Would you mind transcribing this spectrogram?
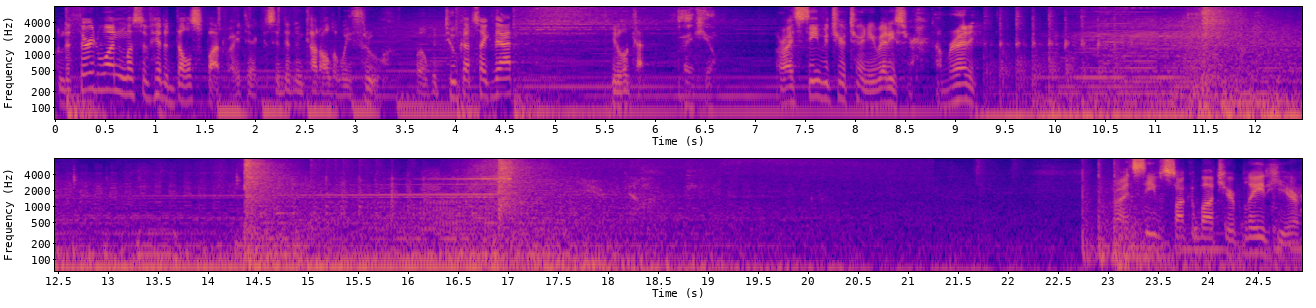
On the third one, must have hit a dull spot right there because it didn't cut all the way through. But with two cuts like that, you'll cut. Thank you. All right, Steve, it's your turn. You ready, sir? I'm ready. Right, Steve, let's talk about your blade here.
